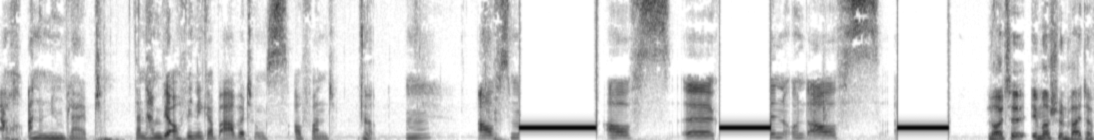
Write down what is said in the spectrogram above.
auch anonym bleibt. Dann haben wir auch weniger Bearbeitungsaufwand. Ja. Mhm. Aufs aufs äh, und aufs Leute, immer schön weiter.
